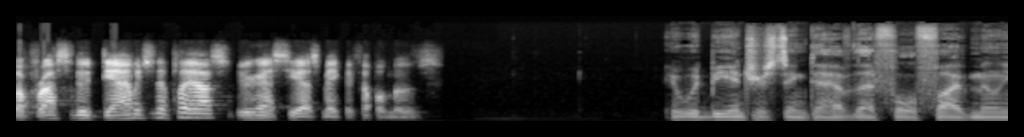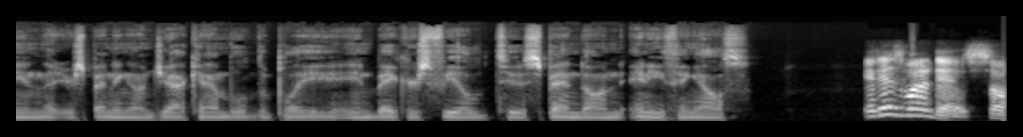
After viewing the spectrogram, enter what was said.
But for us to do damage in the playoffs, you're going to see us make a couple moves. It would be interesting to have that full five million that you're spending on Jack Campbell to play in Bakersfield to spend on anything else. It is what it is. So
